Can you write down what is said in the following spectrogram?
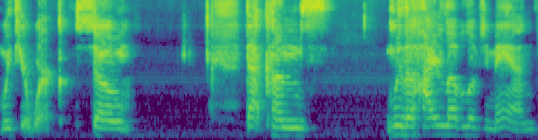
with your work. So that comes with a higher level of demand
